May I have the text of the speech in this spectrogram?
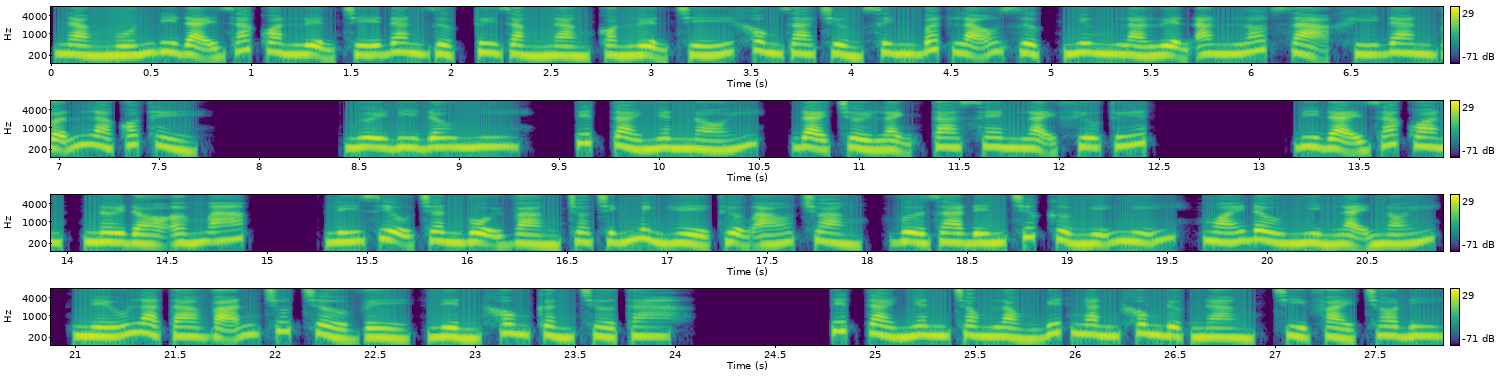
Nàng muốn đi đại giác quan luyện chế đan dược tuy rằng nàng còn luyện chế không ra trường sinh bất lão dược nhưng là luyện ăn lót dạ khí đan vẫn là có thể. Người đi đâu nhi? Tiết tài nhân nói, đại trời lạnh ta xem lại phiêu tuyết. Đi đại giác quan, nơi đó ấm áp. Lý Diệu chân vội vàng cho chính mình hề thượng áo choàng, vừa ra đến trước cửa nghĩ nghĩ, ngoái đầu nhìn lại nói, nếu là ta vãn chút trở về, liền không cần chờ ta. Tiết tài nhân trong lòng biết ngăn không được nàng, chỉ phải cho đi.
